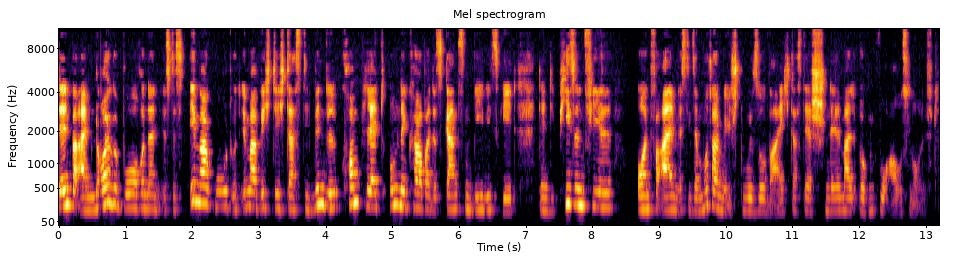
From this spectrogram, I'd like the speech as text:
denn bei einem Neugeborenen ist es immer gut und immer wichtig, dass die Windel komplett um den Körper des ganzen Babys geht, denn die pieseln viel und vor allem ist dieser Muttermilchstuhl so weich, dass der schnell mal irgendwo ausläuft.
